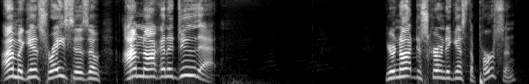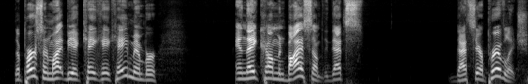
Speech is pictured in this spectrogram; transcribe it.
I'm against racism. I'm not going to do that. You're not discriminating against the person. The person might be a KKK member and they come and buy something. That's, that's their privilege.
